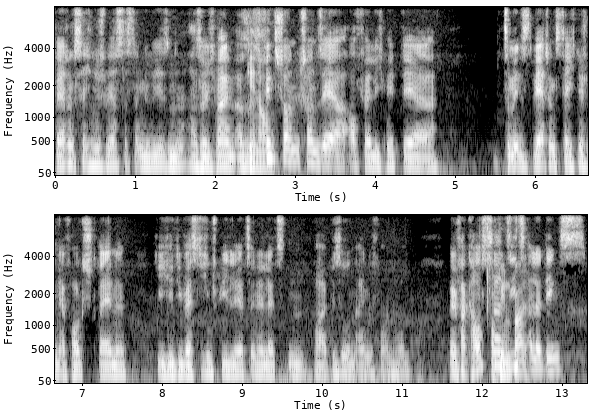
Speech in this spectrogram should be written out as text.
wertungstechnisch wäre es das dann gewesen. Ne? Also ich meine, also Genau. ich finde es schon, schon sehr auffällig mit der zumindest wertungstechnischen Erfolgssträhne, die hier die westlichen Spiele jetzt in den letzten paar Episoden eingefahren haben. Bei den Auf Verkaufszahlen sieht es allerdings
